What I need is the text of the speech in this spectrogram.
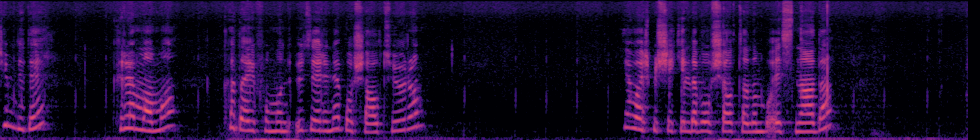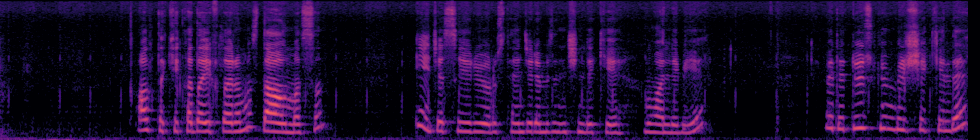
Şimdi de kremamı kadayıfımın üzerine boşaltıyorum. Yavaş bir şekilde boşaltalım bu esnada. Alttaki kadayıflarımız dağılmasın. İyice sıyırıyoruz tenceremizin içindeki muhallebiyi. Ve de düzgün bir şekilde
